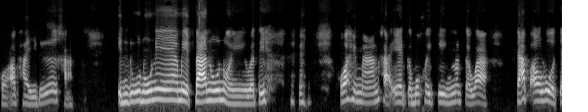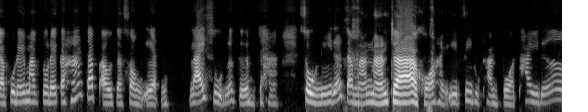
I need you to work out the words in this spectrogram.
ขออภัยเด้อค่ะเอ็นดูหนูเนี่ยเมตตาหนูหน่อยวะติขอให้หมานค่ะแอดก็บ่ค่อยเก่งนั่นแต่ว่าจับเอาโลดจะผู้ใดมักตัวใดก็หาจับเอาจะส่องแอด หลายสูตรเหลือเกินจ้าส่งดีเด้อจ้ามานมานจ้า ขอให้เอฟซีทุกท่านปลอดภัยเด้อ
